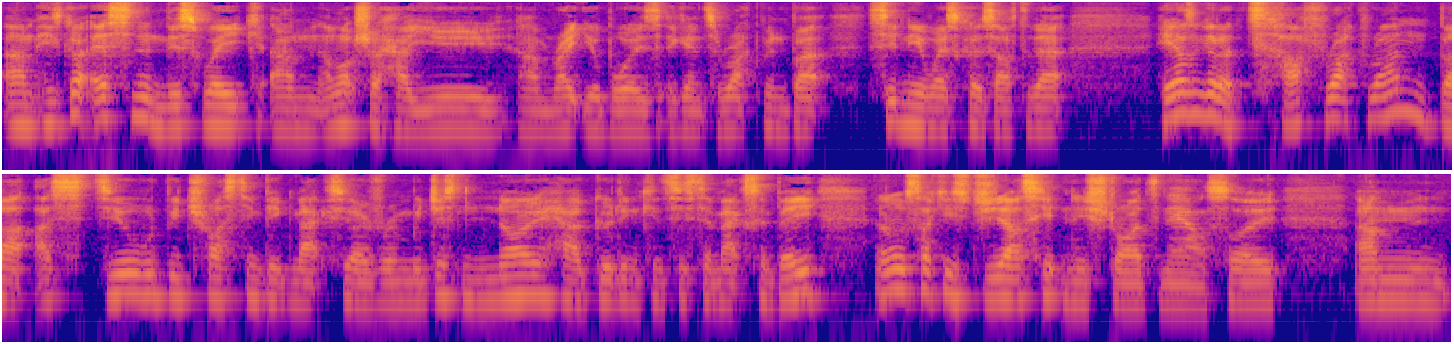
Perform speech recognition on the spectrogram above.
um, he's got Essendon this week. Um, I'm not sure how you um, rate your boys against Ruckman, but Sydney and West Coast after that. He hasn't got a tough ruck run, but I still would be trusting Big Maxi over him. We just know how good and consistent Max can be, and it looks like he's just hitting his strides now. So, um,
